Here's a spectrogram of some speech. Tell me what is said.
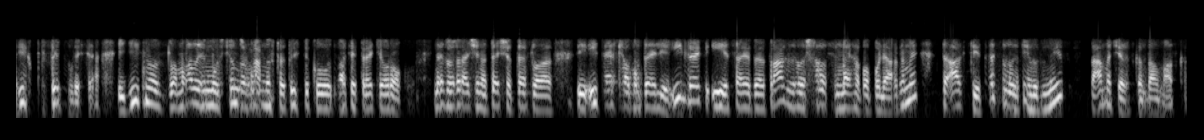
рік посипалися і дійсно зламали йому всю нормальну статистику 23-го року. Незважаючи на те, що Тесла і Тесла моделі Y, і Cybertruck залишалися мега популярними, та акції Тесла летіли вниз саме через скандал Маска.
